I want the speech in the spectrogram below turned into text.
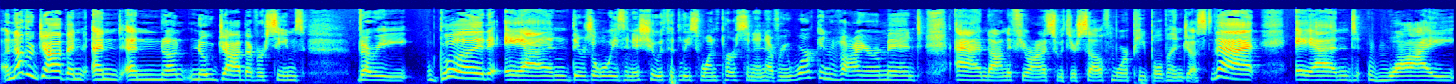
another job and and and no, no job ever seems very good and there's always an issue with at least one person in every work environment and on if you're honest with yourself more people than just that. And why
